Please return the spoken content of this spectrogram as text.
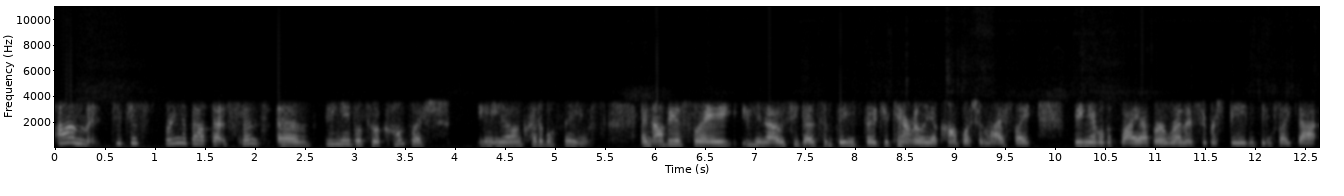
Um, to just bring about that sense of being able to accomplish, you know, incredible things. And obviously, you know, she does some things that you can't really accomplish in life, like being able to fly up or run at super speed and things like that.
